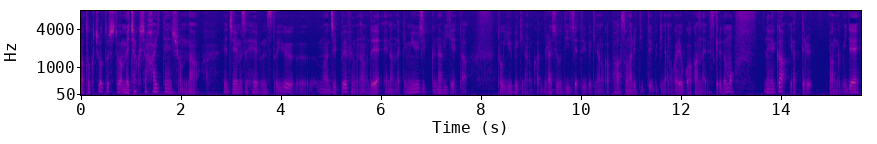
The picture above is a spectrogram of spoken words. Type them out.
まあ、特徴としてはめちゃくちゃハイテンションな、ジェームズ・ヘイブンスという、まあ、ZIPFM なので、なんだっけミュージックナビゲーターというべきなのかラジオ DJ というべきなのかパーソナリティというべきなのかよくわかんないですけれども、えーがやってる番組で、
